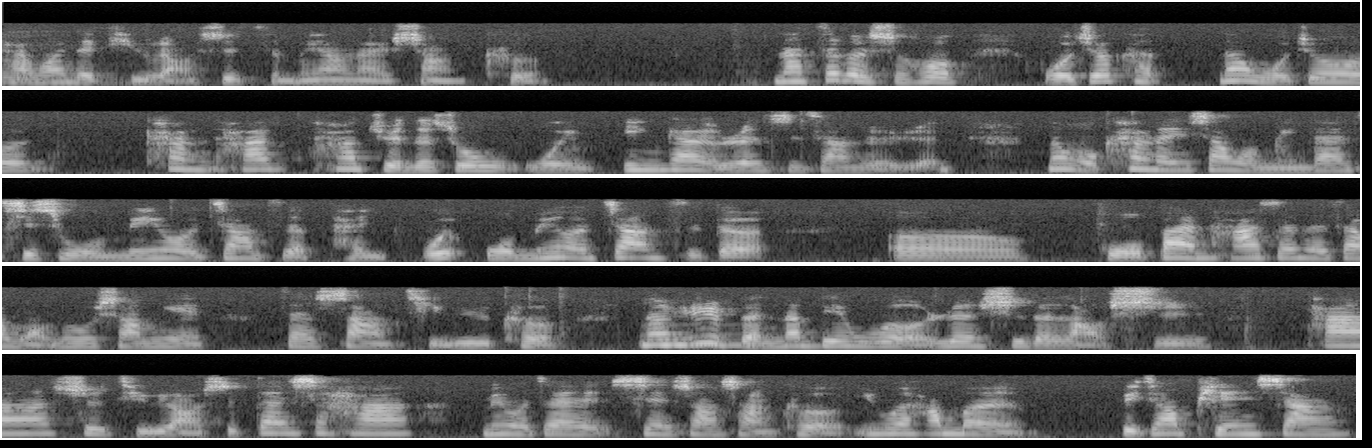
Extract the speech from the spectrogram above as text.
台湾的体育老师怎么样来上课？嗯、那这个时候我就可，那我就看他，他觉得说我应该有认识这样的人。那我看了一下我名单，其实我没有这样子的朋，我我没有这样子的呃伙伴，他真的在网络上面在上体育课。那日本那边我有认识的老师，他是体育老师，但是他没有在线上上课，因为他们。比较偏乡，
